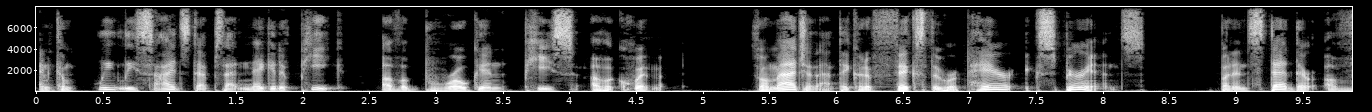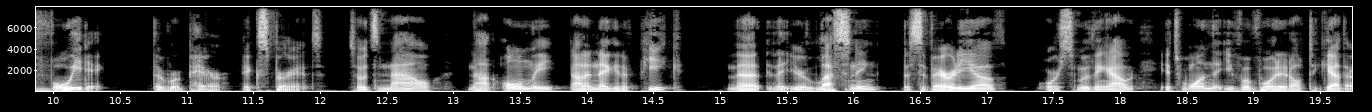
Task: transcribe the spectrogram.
and completely sidesteps that negative peak of a broken piece of equipment. So imagine that. They could have fixed the repair experience, but instead they're avoiding the repair experience. So it's now not only not a negative peak that, that you're lessening the severity of or smoothing out, it's one that you've avoided altogether.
